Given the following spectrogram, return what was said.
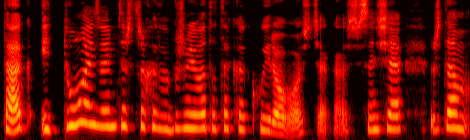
Tak, i tu moim zdaniem też trochę wybrzmiewa to taka queerowość jakaś. W sensie, że tam.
